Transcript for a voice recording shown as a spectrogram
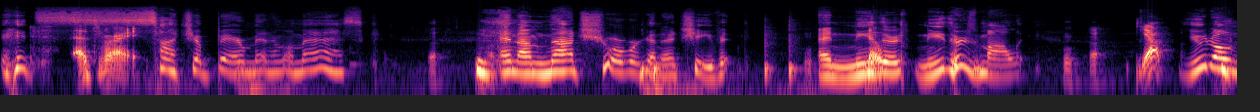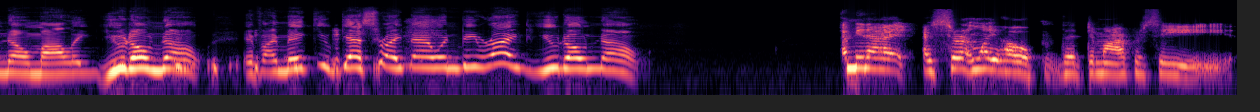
It's That's right. such a bare minimum ask. And I'm not sure we're going to achieve it. And neither neither's Molly. Yep. You don't know, Molly. You don't know. If I make you guess right now and be right, you don't know. I mean, I, I certainly hope that democracy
